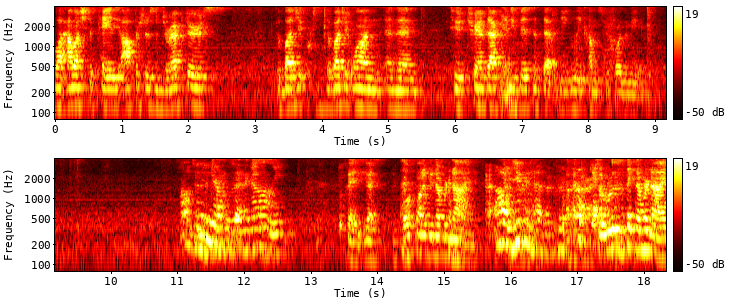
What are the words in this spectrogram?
well, how much to pay the officers and directors, the budget, the budget one, and then to transact any business that legally comes before the meeting. I'll do the Number transaction. nine. Okay, you guys both wanna do number nine? Oh, you can have it. Okay, So Ruth will take number nine.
